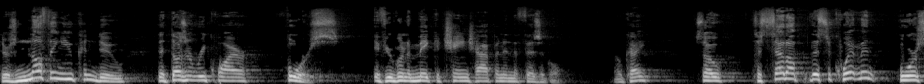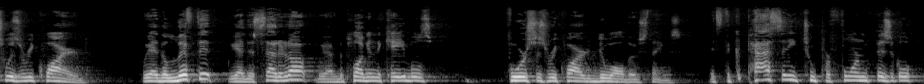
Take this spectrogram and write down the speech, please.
There's nothing you can do that doesn't require force if you're going to make a change happen in the physical. Okay? So, to set up this equipment, force was required. We had to lift it, we had to set it up, we had to plug in the cables, Force is required to do all those things. It's the capacity to perform physical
